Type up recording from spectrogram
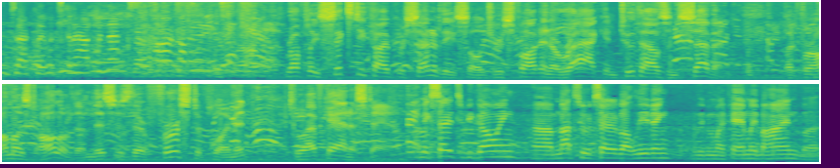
exactly what's going to happen next. Roughly 65% of these soldiers fought in Iraq in 2007, but for almost all of them, this is their first deployment to Afghanistan. I'm excited to be going. I'm not too excited about leaving, leaving my family behind, but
